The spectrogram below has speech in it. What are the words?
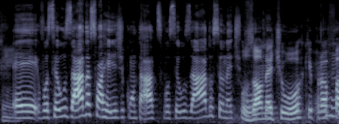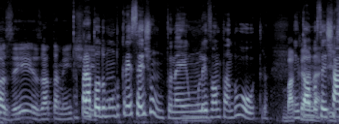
Sim. É, você usar da sua rede de contatos, você usar do seu network. Usar o network para Uhum. fazer exatamente. Para todo mundo crescer junto, né? Um levantando o outro. Bacana, Então, você é chamar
